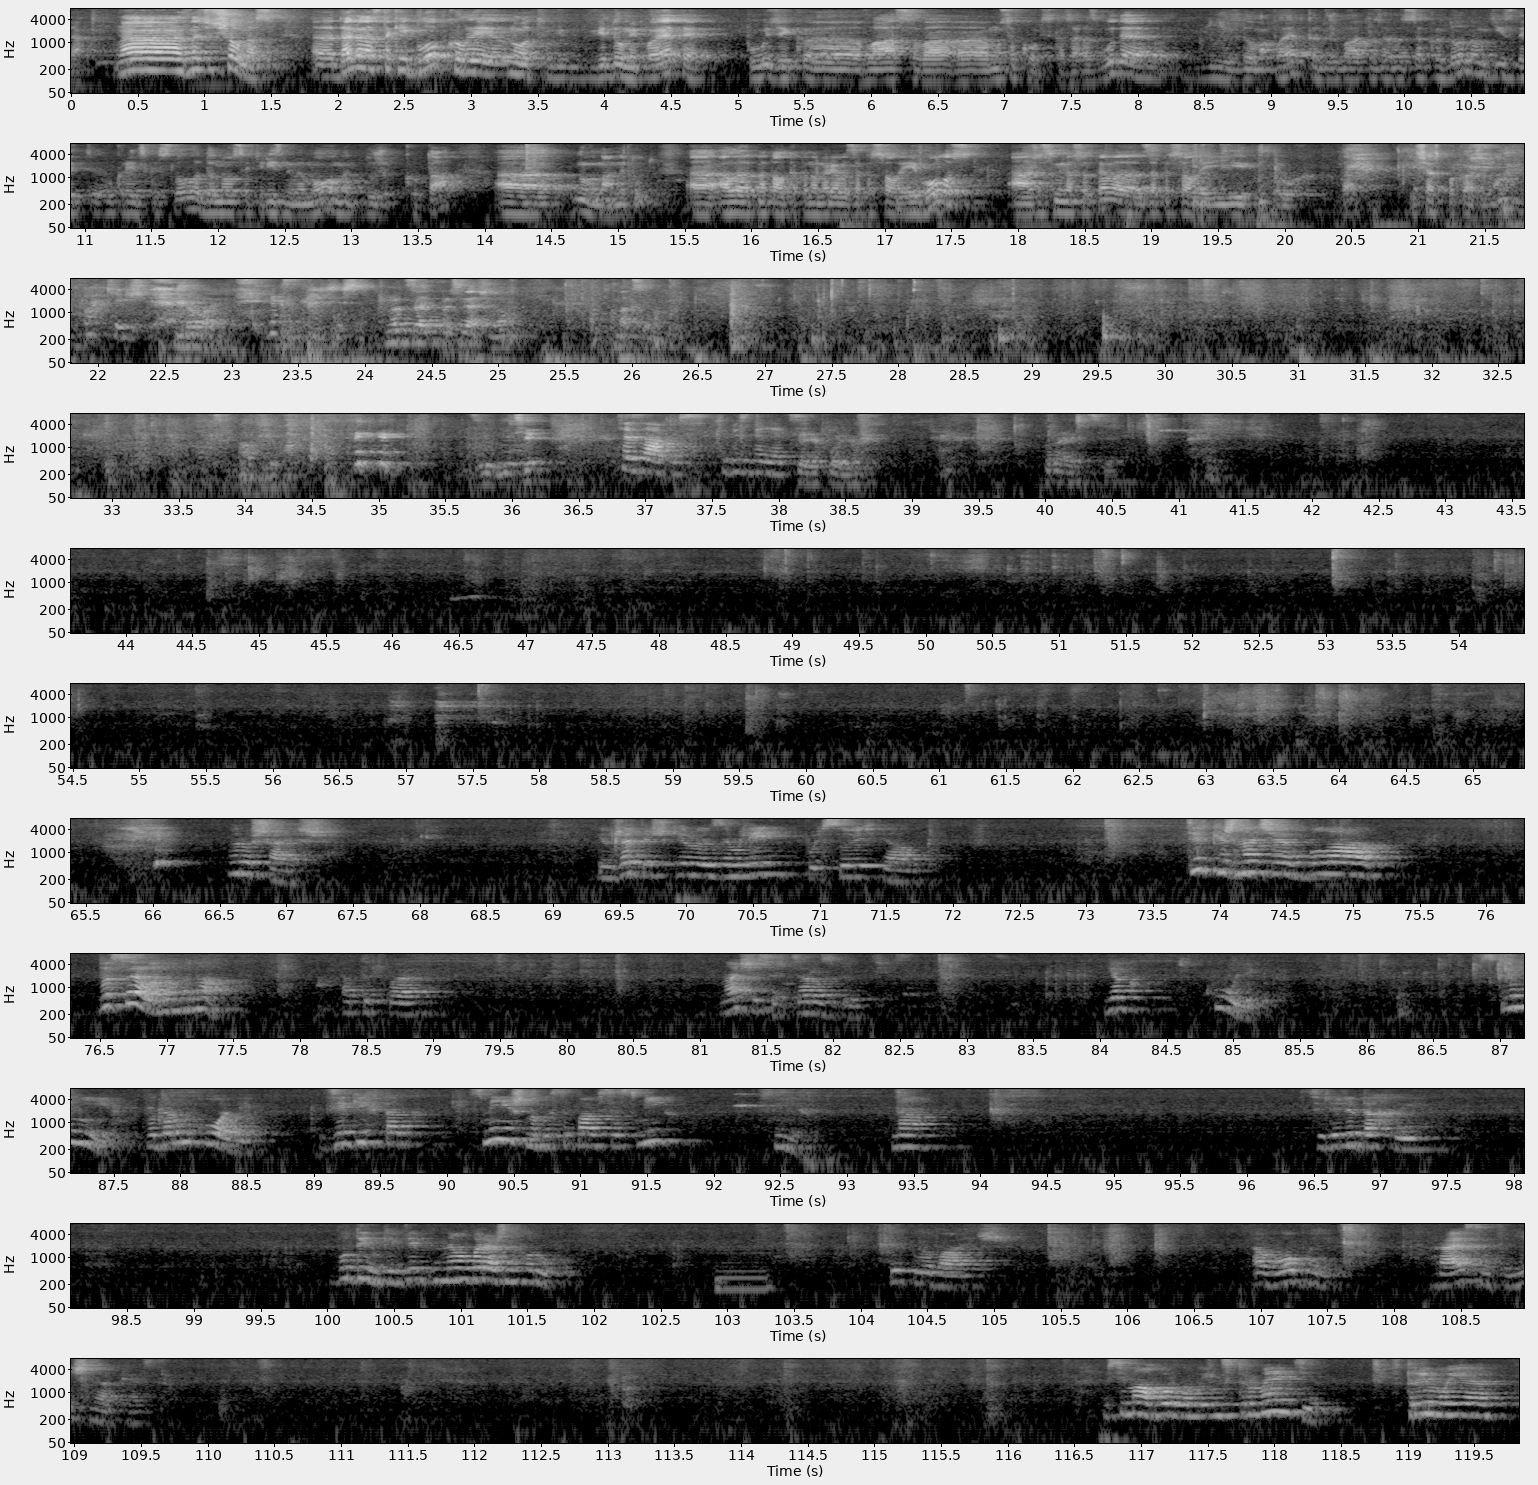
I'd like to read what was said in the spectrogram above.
Да. А, значить, що у нас? Е, Далі у нас такий блок, коли ну, от відомі поети Пузік, е, Власова, е, Мусаковська зараз буде. Дуже відома поетка, дуже багато зараз за кордоном їздить українське слово, доносить різними мовами, дуже крута. А, ну, вона не тут. А, але от Наталка Пономарєва записала її голос, а Жасміна Сотела записала її рух. Так. І зараз покажемо. Окей, Давай. як скажеш. Ну це присвячено Максиму. Извините, Це запис, тобі здається. це я поняв. Проекція. І вже під шкірою землі пульсують фіалки. Тільки ж наче була весела новина. А тепер наші серця розбиті. Як кулі, скляні, подарункові, з яких так смішно висипався сміх, сміх на цілілі дахи, будинки від необережного руху. Ти пливаєш, а в опері грає симфонічний оркестр. Усіма горлами інструментів втримує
